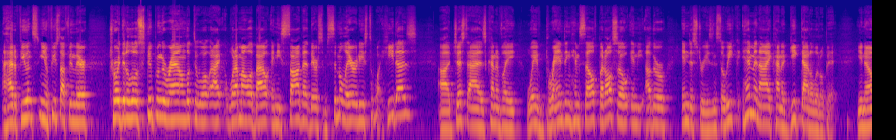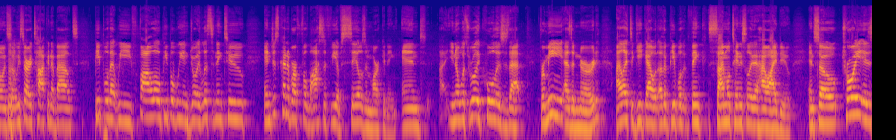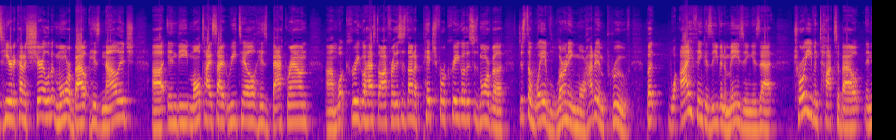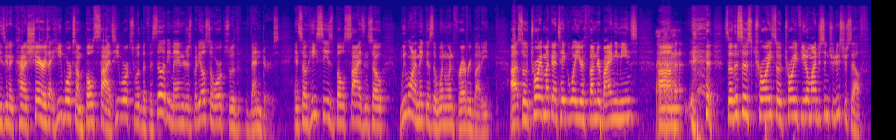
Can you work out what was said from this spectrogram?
I had a few, you know, a few stuff in there Troy did a little snooping around, looked at what I what I'm all about, and he saw that there are some similarities to what he does, uh, just as kind of a way of branding himself, but also in the other industries. And so he, him, and I kind of geeked out a little bit, you know. And so we started talking about people that we follow, people we enjoy listening to, and just kind of our philosophy of sales and marketing. And uh, you know what's really cool is, is that for me, as a nerd, I like to geek out with other people that think simultaneously how I do. And so Troy is here to kind of share a little bit more about his knowledge uh, in the multi-site retail, his background, um, what Corrigo has to offer. This is not a pitch for Corrigo. This is more of a just a way of learning more, how to improve. But what I think is even amazing is that Troy even talks about, and he's going to kind of share, is that he works on both sides. He works with the facility managers, but he also works with vendors. And so he sees both sides. And so we want to make this a win win for everybody. Uh, so, Troy, I'm not going to take away your thunder by any means. Um, so, this is Troy. So, Troy, if you don't mind, just introduce yourself.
